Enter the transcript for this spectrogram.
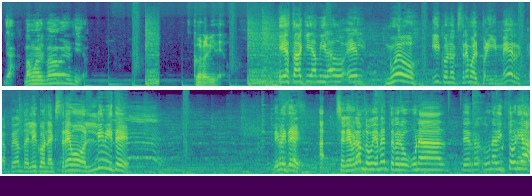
ya, vamos al, vamos al video. Corre video. Y está aquí a mi lado el nuevo icono extremo, el primer campeón del icono extremo, Límite. Límite, ah, celebrando obviamente, pero una, una victoria,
